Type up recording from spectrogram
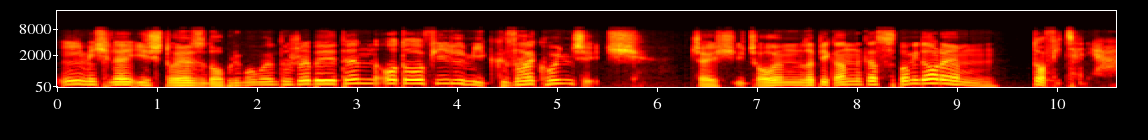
I myślę, iż to jest dobry moment, żeby ten oto filmik zakończyć. Cześć i czołem zapiekanka z pomidorem. Do widzenia.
